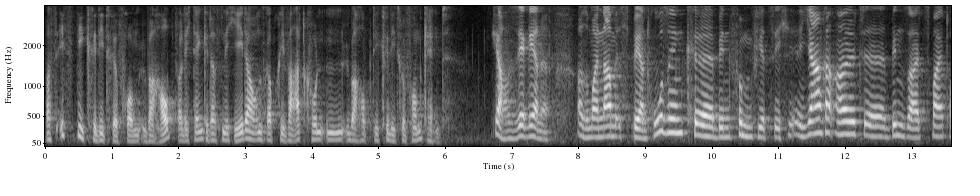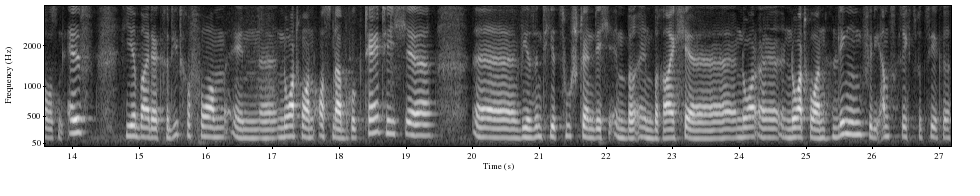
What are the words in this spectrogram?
was ist die Kreditreform überhaupt? Weil ich denke, dass nicht jeder unserer Privatkunden überhaupt die Kreditreform kennt. Ja, sehr gerne. Also mein Name ist Bernd Rosing, äh, bin 45 Jahre alt, äh, bin seit 2011 hier bei der Kreditreform in äh, Nordhorn-Osnabrück tätig. Äh, wir sind hier zuständig im, im Bereich äh, Nord, äh, Nordhorn-Lingen für die Amtsgerichtsbezirke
